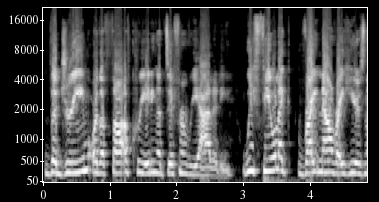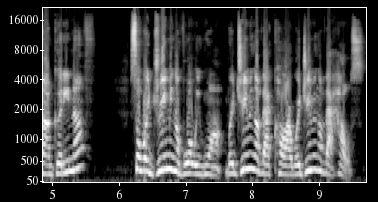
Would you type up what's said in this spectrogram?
the dream or the thought of creating a different reality. We feel like right now, right here is not good enough. So we're dreaming of what we want. We're dreaming of that car. We're dreaming of that house.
